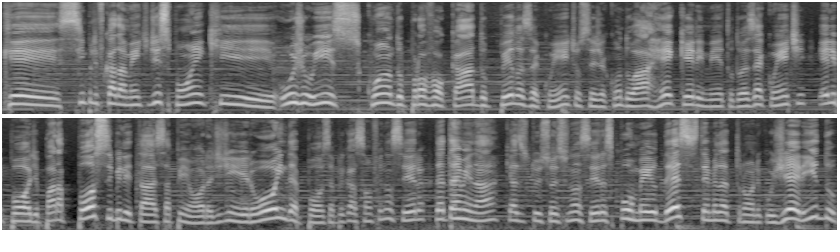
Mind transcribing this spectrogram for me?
que simplificadamente dispõe que o juiz, quando provocado pelo exequente, ou seja, quando há requerimento do exequente, ele pode, para possibilitar essa penhora de dinheiro ou em depósito de aplicação financeira, determinar que as instituições financeiras, por meio desse sistema eletrônico gerido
